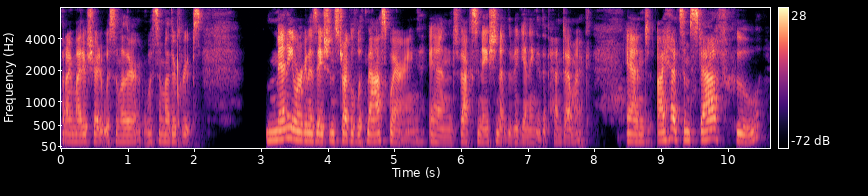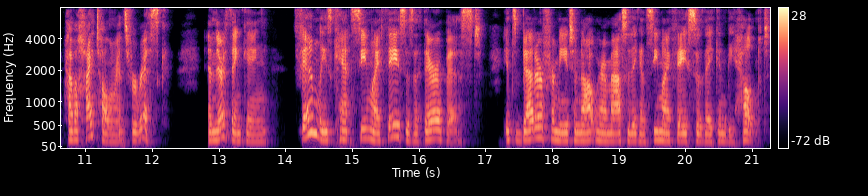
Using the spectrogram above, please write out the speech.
but i might have shared it with some other with some other groups. Many organizations struggled with mask wearing and vaccination at the beginning of the pandemic and i had some staff who have a high tolerance for risk. And they're thinking families can't see my face as a therapist. It's better for me to not wear a mask so they can see my face so they can be helped.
